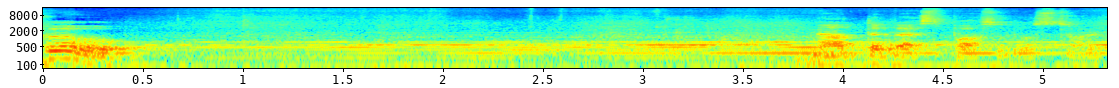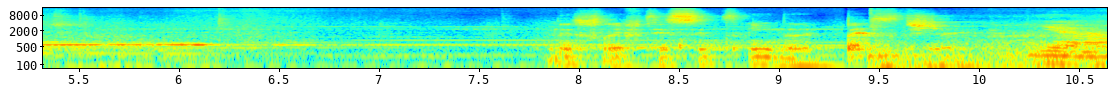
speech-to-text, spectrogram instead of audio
Whoa! Not the best possible start. This lift isn't in the best shape. Yeah.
